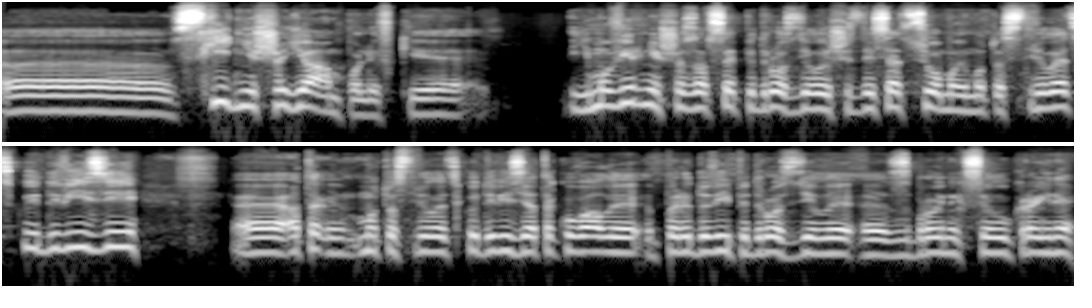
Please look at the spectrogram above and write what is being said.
е, східніше Ямполівки. Ймовірніше за все, підрозділи 67-ї мотострілецької дивізії е, мотострілецької дивізії атакували передові підрозділи е, збройних сил України.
